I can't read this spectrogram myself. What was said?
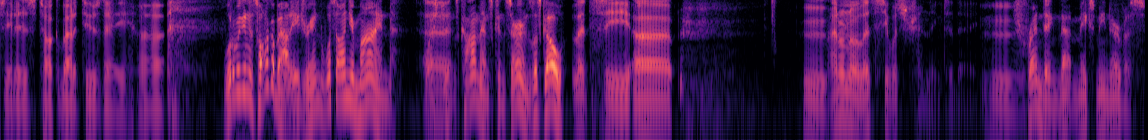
folks. It is Talk About It Tuesday. Uh, What are we going to talk about, Adrian? What's on your mind? Questions, comments, concerns. Let's go. let's see. Uh, hmm. I don't know. Let's see what's trending today. Hmm. Trending. That makes me nervous.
